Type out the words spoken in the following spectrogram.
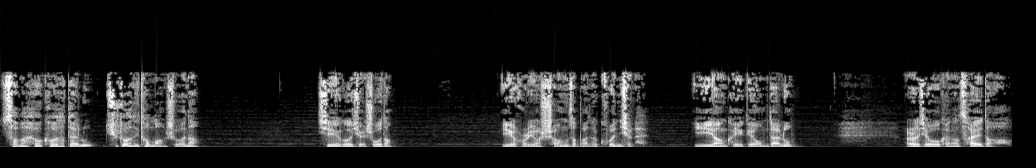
咱们还要靠他带路去抓那头蟒蛇呢？”谢哥却说道：“一会儿用绳子把他捆起来，一样可以给我们带路。而且我可能猜到，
